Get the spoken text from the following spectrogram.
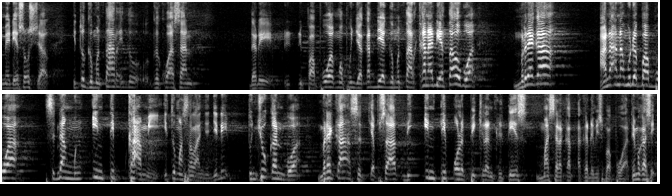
media sosial, itu gemetar itu kekuasaan dari di Papua maupun Jakarta dia gemetar. Karena dia tahu bahwa mereka anak-anak muda Papua sedang mengintip kami. Itu masalahnya. Jadi tunjukkan bahwa mereka setiap saat diintip oleh pikiran kritis masyarakat akademis Papua. Terima kasih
